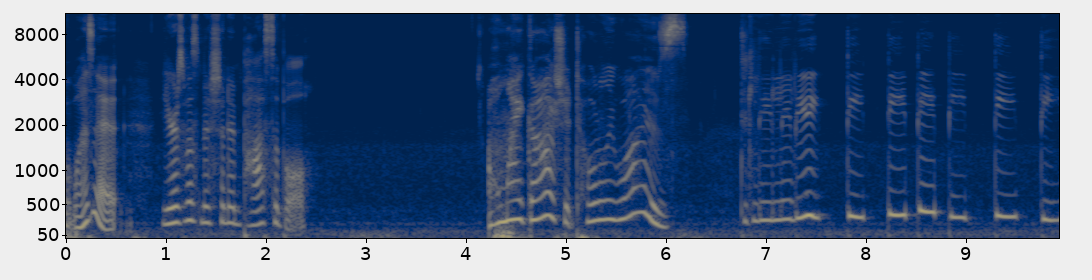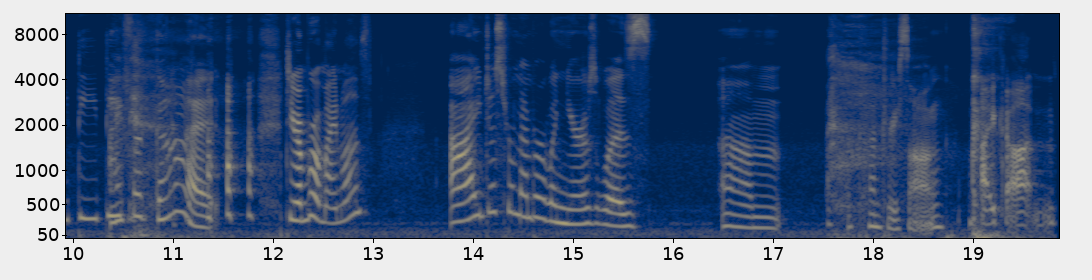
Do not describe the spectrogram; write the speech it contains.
What was it? Yours was Mission Impossible. Oh my gosh, it totally was. I forgot. Do you remember what mine was? I just remember when yours was um a country song. High Cotton.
